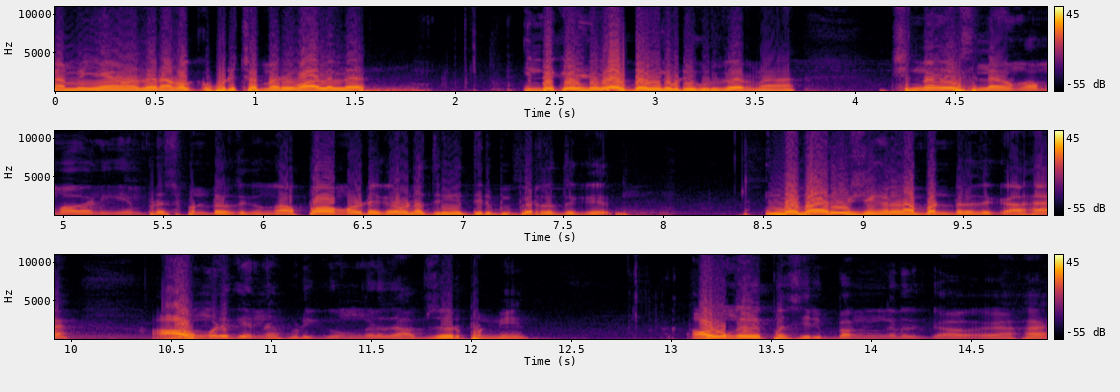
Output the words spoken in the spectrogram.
நம்ம ஏன் வந்து நமக்கு பிடிச்ச மாதிரி வாழலை? இந்த கேள்விக்கு அவர் பதில் எப்படி கொடுக்குறாருன்னா சின்ன வயசில் உங்கள் அம்மாவை நீங்கள் இம்ப்ரெஸ் பண்ணுறதுக்கு உங்கள் அப்பா அவங்களுடைய கவனத்தை நீங்கள் திருப்பி பெறதுக்கு இந்த மாதிரி விஷயங்கள்லாம் பண்ணுறதுக்காக அவங்களுக்கு என்ன பிடிக்குங்கிறத அப்சர்வ் பண்ணி அவங்க எப்போ சிரிப்பாங்கங்கிறதுக்காக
